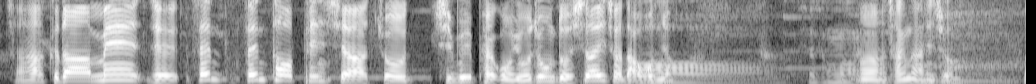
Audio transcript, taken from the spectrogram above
자, 그 다음에 이제 센, 센터 펜시아 쪽 GV80 요 정도 사이즈가 나오거든요. 와, 진짜 장난 아니야. 어, 장난 아니죠.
